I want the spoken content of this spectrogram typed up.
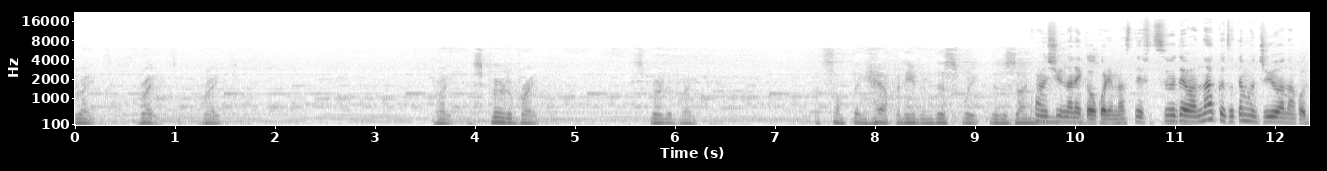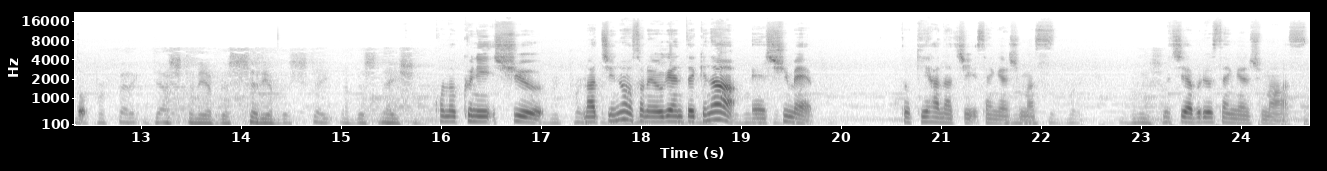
Break, break, break. Spirit of break, spirit of break. 今週何か起こりますね、普通ではなくとても重要なこと。この国、州、町のその予言的な使命、解き放ち宣言します。打ち破りを宣言します。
